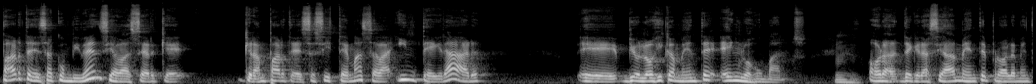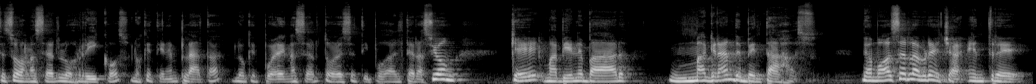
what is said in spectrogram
Parte de esa convivencia va a ser que gran parte de ese sistema se va a integrar eh, biológicamente en los humanos. Ahora, desgraciadamente, probablemente eso van a ser los ricos, los que tienen plata, los que pueden hacer todo ese tipo de alteración, que más bien les va a dar más grandes ventajas. Vamos a hacer la brecha entre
